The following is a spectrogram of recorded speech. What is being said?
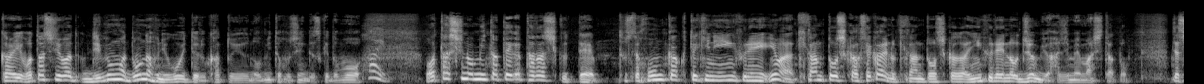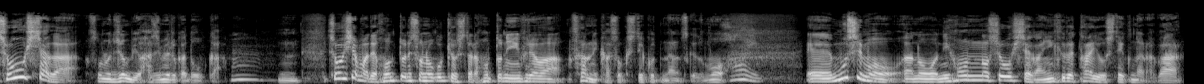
回、私は、自分はどんなふうに動いてるかというのを見てほしいんですけども、はい、私の見立てが正しくて、そして本格的にインフレ、今、機関投資家、世界の機関投資家がインフレの準備を始めましたと。じゃあ、消費者がその準備を始めるかどうか。うん、うん、消費者まで本当にその動きをしたら、本当にインフレはさらに加速していくことになるんですけども、はいえー、もしも、あの、日本の消費者がインフレ対応していくならば、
